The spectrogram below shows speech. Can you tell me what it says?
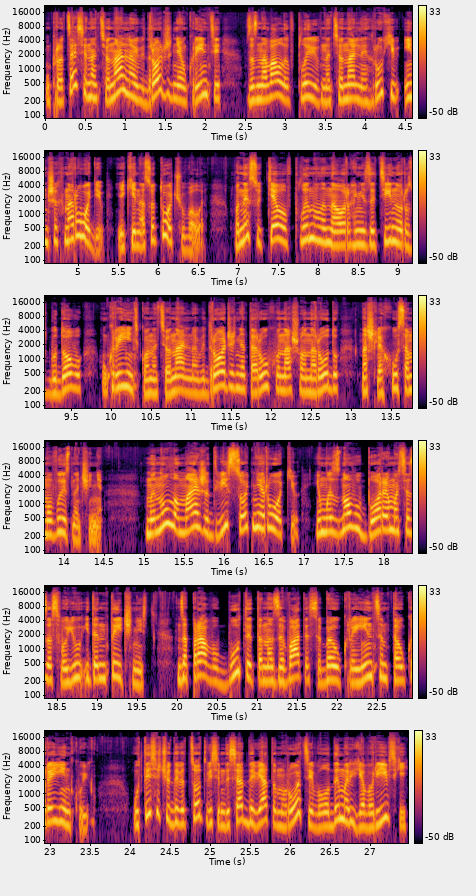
У процесі національного відродження українці зазнавали впливів національних рухів інших народів, які нас оточували. Вони суттєво вплинули на організаційну розбудову українського національного відродження та руху нашого народу на шляху самовизначення. Минуло майже дві сотні років, і ми знову боремося за свою ідентичність, за право бути та називати себе українцем та українкою. У 1989 році Володимир Яворівський,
